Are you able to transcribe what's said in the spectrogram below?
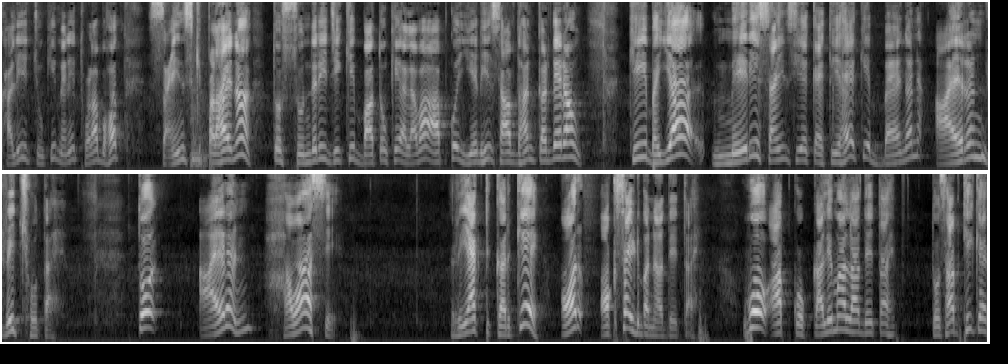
खाली, चूँकि मैंने थोड़ा बहुत साइंस की पढ़ा है ना तो सुंदरी जी की बातों के अलावा आपको ये भी सावधान कर दे रहा हूँ कि भैया, मेरी साइंस ये कहती है कि बैंगन आयरन रिच होता है। तो आयरन हवा से रिएक्ट करके और ऑक्साइड बना देता है। वो आपको कालिमा ला देता है। तो साहब ठीक है।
